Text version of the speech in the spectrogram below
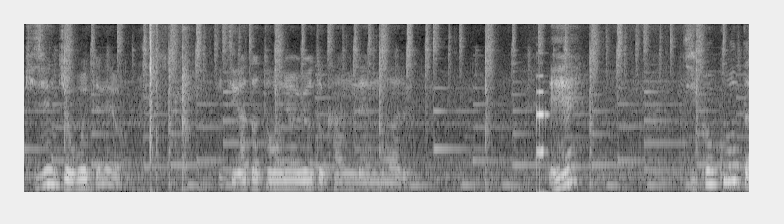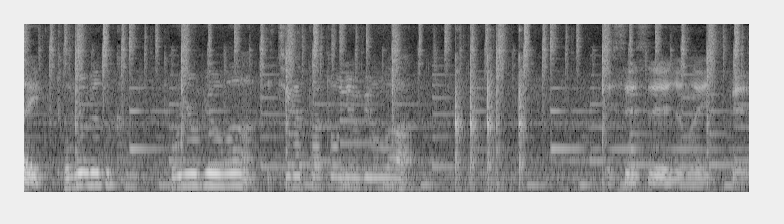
基準値覚えてねえわ。1型糖尿病と関連のある。え？自己抗体糖尿病と関糖尿病は？1型糖尿病は SSA じゃないっぺ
